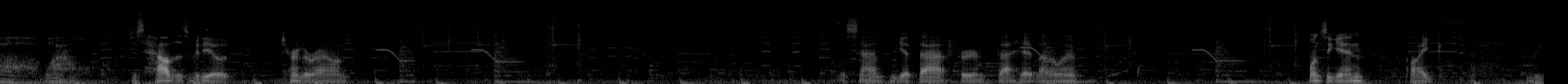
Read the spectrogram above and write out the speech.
Oh, wow. Just how this video turned around. It's sad we get that for that hit, by the way. Once again, like, we,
